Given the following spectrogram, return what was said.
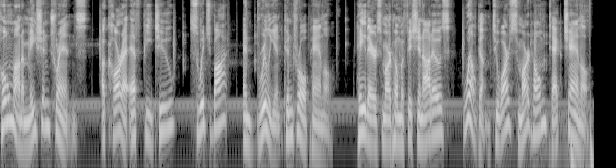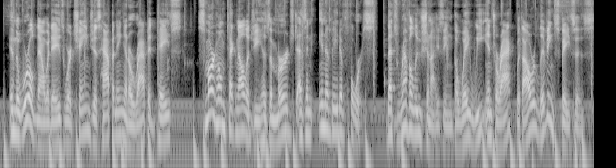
home automation trends, Aqara FP2, SwitchBot, and brilliant control panel. Hey there, smart home aficionados. Welcome to our Smart Home Tech channel. In the world nowadays where change is happening at a rapid pace, smart home technology has emerged as an innovative force that's revolutionizing the way we interact with our living spaces.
